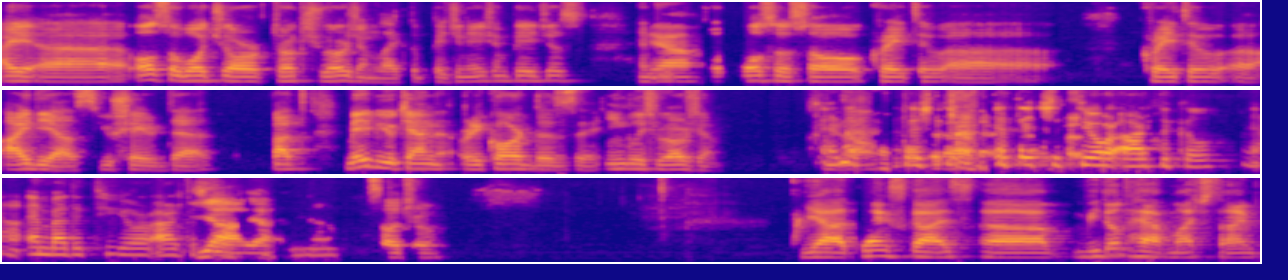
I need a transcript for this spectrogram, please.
i uh, also watch your turkish version like the pagination pages. And Yeah. also so creative uh, creative uh, ideas. You shared that but maybe you can record this uh, english version And know attach, attach it to your article. Yeah, embed it to your article. Yeah, yeah. Yeah. so true Yeah, thanks, guys. Uh, we don't have much time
